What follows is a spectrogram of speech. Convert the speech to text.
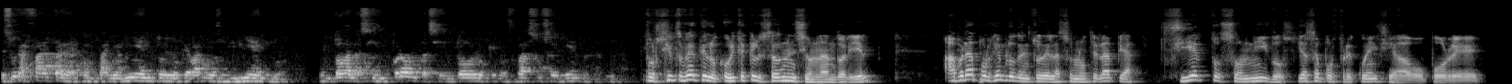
Es una falta de acompañamiento en lo que vamos viviendo, en todas las improntas y en todo lo que nos va sucediendo en la vida. Por cierto, fíjate, ahorita que lo estás mencionando, Ariel, habrá, por ejemplo, dentro de la sonoterapia, ciertos sonidos, ya sea por frecuencia o por eh,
